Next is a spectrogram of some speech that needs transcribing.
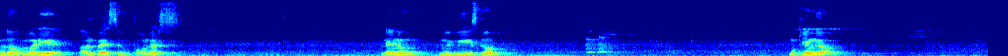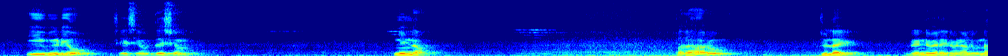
హలో మడియే ఆన్ ప్యాసివ్ ఫౌండర్స్. నేను మీ బిఎస్ గౌడ్. ముఖ్యంగా ఈ వీడియో చేసే ఉద్దేశం నిన్న పదహారు జూలై రెండు వేల ఇరవై నాలుగున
